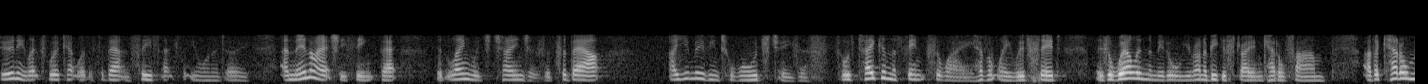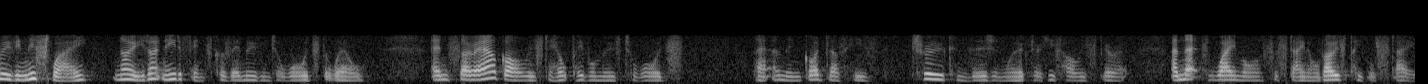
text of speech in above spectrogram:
journey. Let's work out what it's about and see if that's what you want to do. And then I actually think that that language changes. It's about are you moving towards Jesus? So we've taken the fence away, haven't we? We've said there's a well in the middle. You're on a big Australian cattle farm. Are the cattle moving this way? No, you don't need a fence because they're moving towards the well. And so our goal is to help people move towards that, and then God does His true conversion work through His Holy Spirit. And that's way more sustainable. Those people stay.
